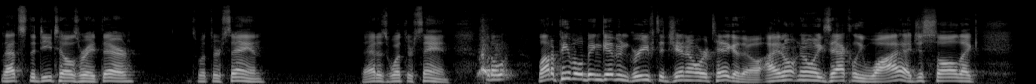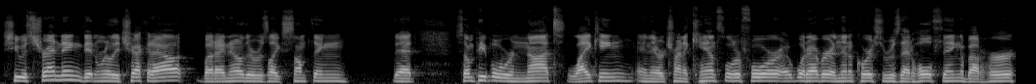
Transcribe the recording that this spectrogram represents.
That's the details right there. That's what they're saying. That is what they're saying. But a, a lot of people have been giving grief to Jenna Ortega, though. I don't know exactly why. I just saw like she was trending, didn't really check it out, but I know there was like something that some people were not liking and they were trying to cancel her for, uh, whatever. And then, of course, there was that whole thing about her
